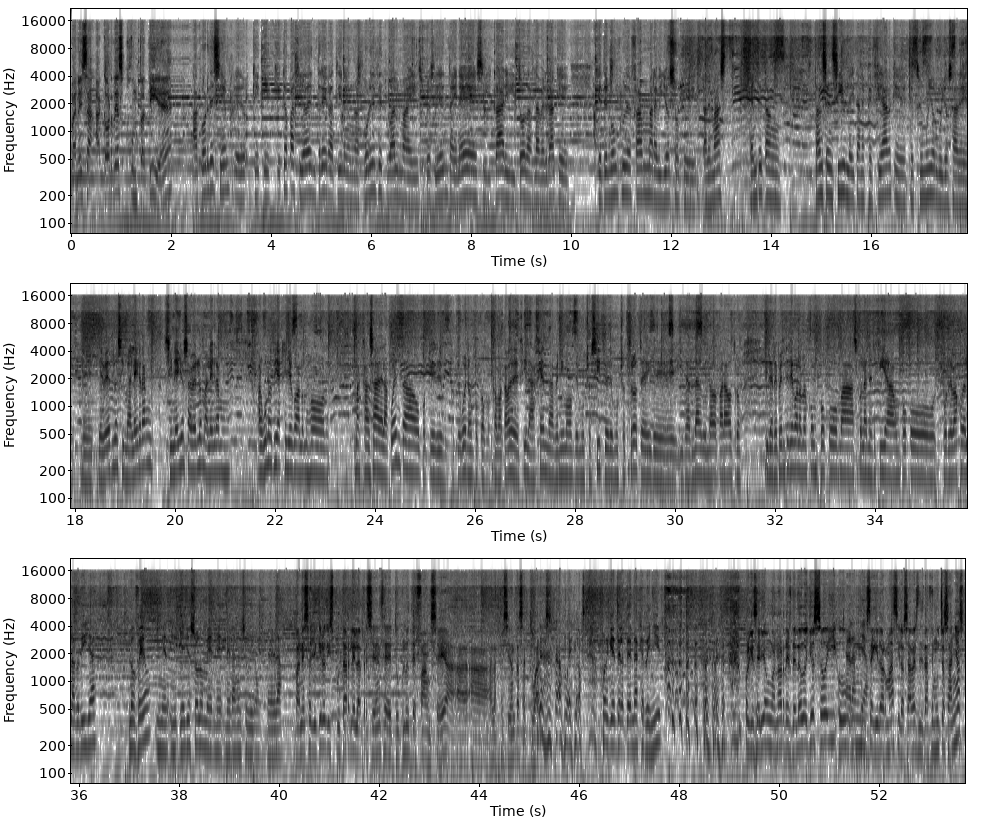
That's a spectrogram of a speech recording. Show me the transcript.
Vanessa, acordes junto a ti, ¿eh? Acordes siempre, ¿Qué, qué, capacidad de entrega tienen, acordes de tu alma y su presidenta Inés y Cari y todas, la verdad que, que tengo un club de fan maravilloso, que además gente tan, tan sensible y tan especial que, estoy muy orgullosa de, de, verlos y me alegran, sin ellos saberlo, me alegran algunos días que llego a lo mejor más cansada de la cuenta o porque, porque bueno, como, como, acaba de decir, la agenda, venimos de muchos sitios, de muchos trotes y de andar de un lado para otro. Y de repente llego a lo mejor un poco más con la energía, un poco por debajo de la rodilla los veo y, ellos solo me, dan el subidón, de verdad. Vanessa, yo quiero disputarle la presidencia de tu club de fans ¿eh? a, las presidentas actuales. bueno, porque te la tendrás que reñir. porque sería un honor, desde luego. Yo soy un seguidor más y lo sabes desde hace muchos años.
